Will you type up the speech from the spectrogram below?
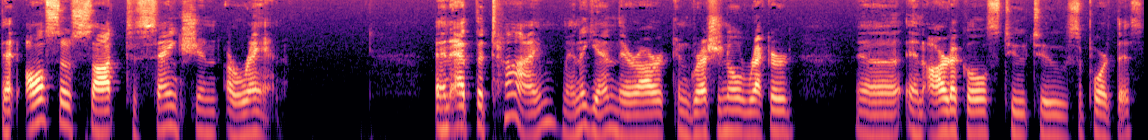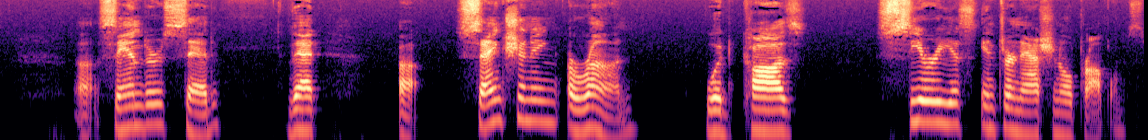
that also sought to sanction Iran. And at the time, and again, there are congressional record uh, and articles to, to support this, uh, Sanders said that uh, sanctioning Iran would cause serious international problems.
